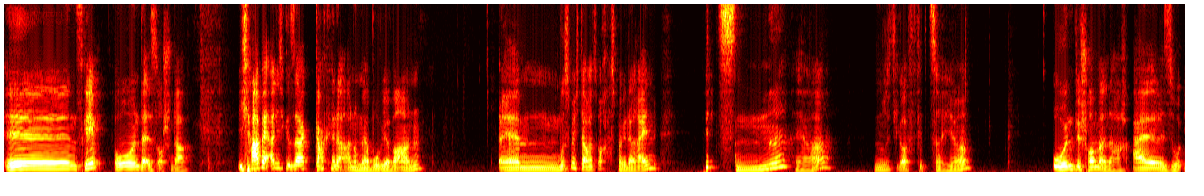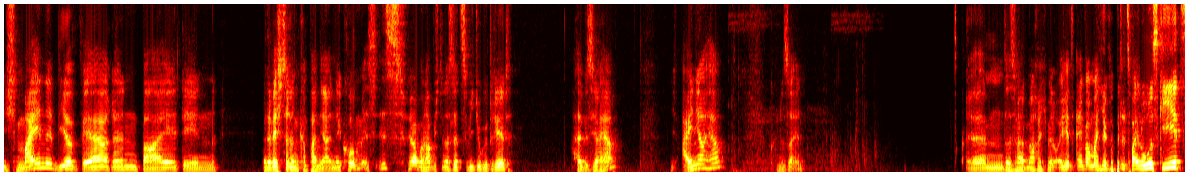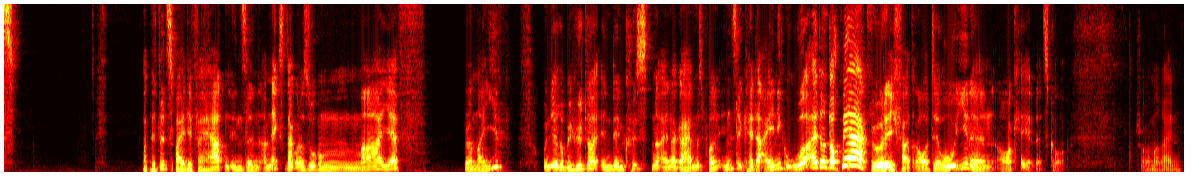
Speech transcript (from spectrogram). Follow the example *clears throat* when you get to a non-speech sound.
ins Game und da ist es auch schon da. Ich habe ehrlich gesagt gar keine Ahnung mehr, wo wir waren. Ähm, muss mich da jetzt auch erstmal wieder rein fitzen. Ja, ein richtiger Fitzer hier. Und wir schauen mal nach. Also, ich meine, wir wären bei den bei der Wächterin-Kampagne angekommen. Es ist, ja, wann habe ich denn das letzte Video gedreht? Halbes Jahr her? Ein Jahr her? Könnte sein. Ähm, deshalb mache ich mit euch jetzt einfach mal hier Kapitel 2. Los geht's! Kapitel 2, die verheerten Inseln. Am nächsten Tag untersuchen Majev oder Maiv und ihre Behüter in den Küsten einer geheimnisvollen Inselkette einige uralte und doch merkwürdig vertraute Ruinen. Okay, let's go. Schauen wir mal rein.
